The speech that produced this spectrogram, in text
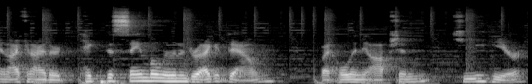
And I can either take this same balloon and drag it down by holding the option key here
